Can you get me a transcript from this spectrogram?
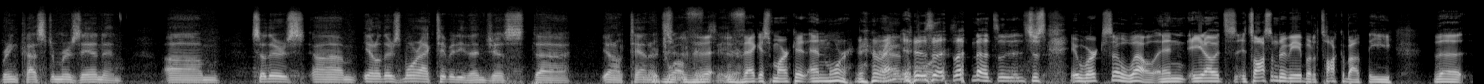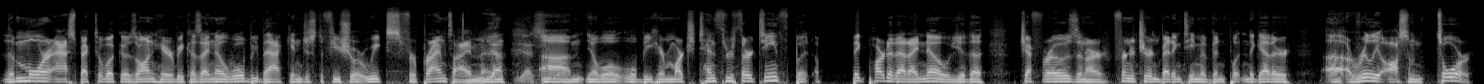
bring customers in, and um, so there's um, you know there's more activity than just uh, you know 10 or 12 days v- Vegas market and more, right? And more. no, it's, it's just it works so well, and you know it's it's awesome to be able to talk about the the the more aspect to what goes on here because I know we'll be back in just a few short weeks for prime time, and yeah, yes, you, um, you know we'll we'll be here March 10th through 13th, but big part of that I know you the Jeff Rose and our furniture and bedding team have been putting together uh, a really awesome tour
